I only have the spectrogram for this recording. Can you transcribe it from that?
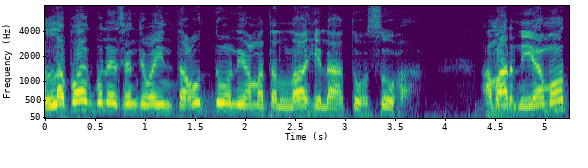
আল্লাহ পাক বলেছেন যে, ওয়াইন তাউদ্দু নিয়ামাত আল্লাহ লা আমার নিয়ামত,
